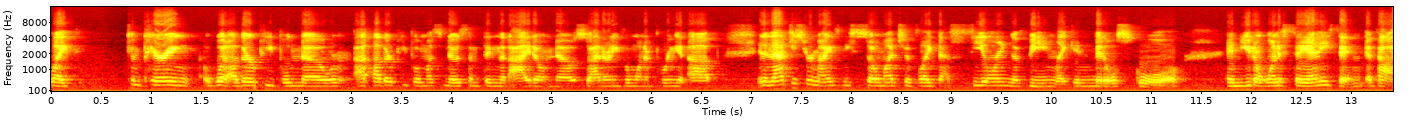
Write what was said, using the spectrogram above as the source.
Like comparing what other people know, or uh, other people must know something that I don't know, so I don't even want to bring it up. And that just reminds me so much of like that feeling of being like in middle school and you don't want to say anything about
